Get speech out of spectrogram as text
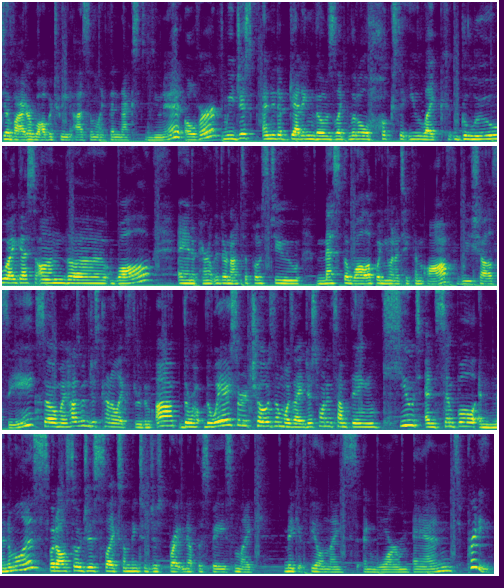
divider wall between us and like the next unit over. We just ended up getting those like little hooks that you like glue, I guess, on the wall. And apparently they're not supposed to mess the wall up when you want to take them off. We shall see. So my husband just kind of like threw them up. The, the way I sort of chose them was I just wanted something cute and simple and minimalist, but also just like something to just brighten up the space and like make it feel nice and warm and pretty.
